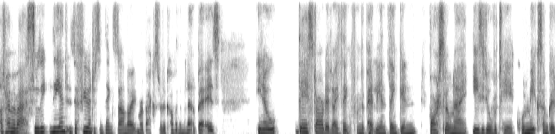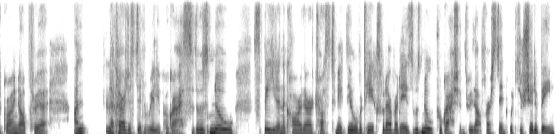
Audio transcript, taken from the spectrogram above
I'll try my best. So the the the few interesting things stand out, and Rebecca sort of covered them a little bit. Is you know they started, I think, from the pit lane thinking Barcelona easy to overtake, will make some good ground up through it, and Leclerc just didn't really progress. So there was no speed in the car there, trust to make the overtakes, whatever it is. There was no progression through that first stint, which there should have been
